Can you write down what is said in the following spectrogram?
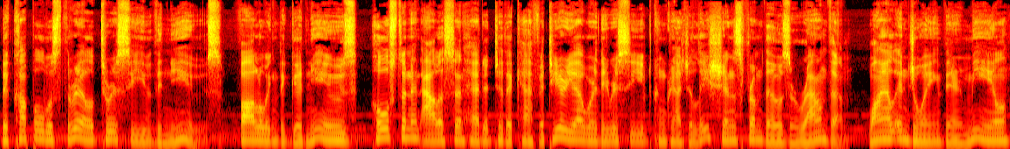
the couple was thrilled to receive the news. Following the good news, Holston and Allison headed to the cafeteria where they received congratulations from those around them. While enjoying their meal,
